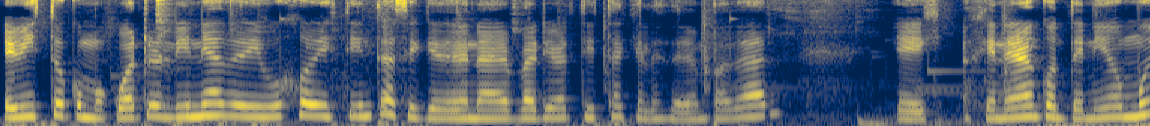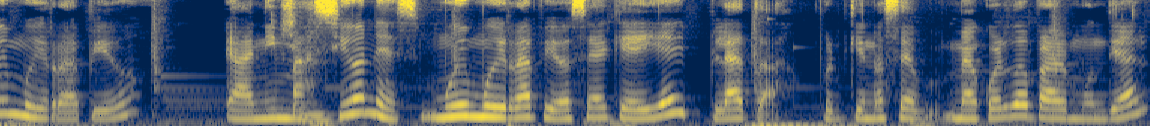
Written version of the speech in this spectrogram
he visto como cuatro líneas de dibujo distintas, así que deben haber varios artistas que les deben pagar. generan contenido muy muy rápido animaciones muy, muy rápido. O sea que ahí hay plata. Porque no sé, me acuerdo para el mundial.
